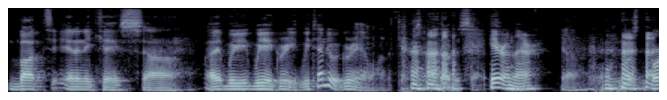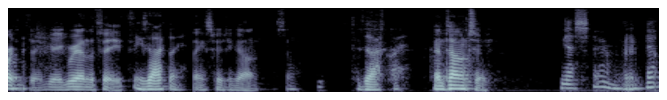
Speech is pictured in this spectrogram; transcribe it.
but in any case, uh, I, we we agree. We tend to agree on a lot of things. I've noticed that. Here and there. Yeah, and the most important thing, we agree on the faith. Exactly. Thanks be to God. So, Exactly. and Tom too. Yes, sir. Yeah.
